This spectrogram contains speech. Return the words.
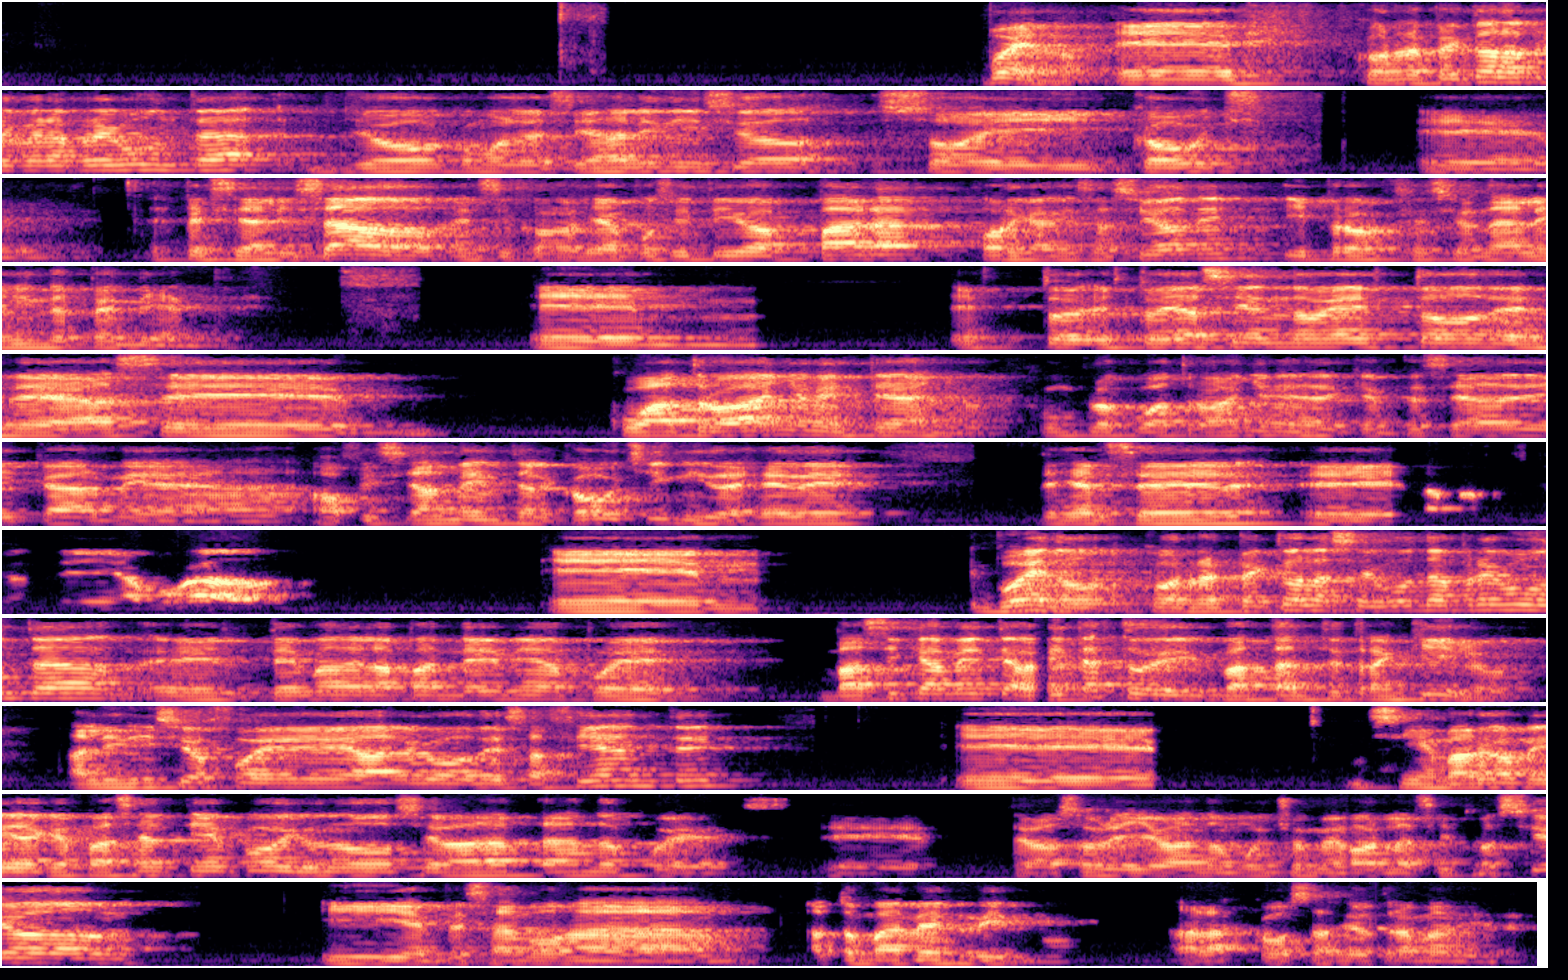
Bueno, eh, con respecto a la primera pregunta, yo, como le decías al inicio, soy coach eh, especializado en psicología positiva para organizaciones y profesionales independientes. Eh, estoy, haciendo esto desde hace cuatro años, este año. Cumplo cuatro años desde que empecé a dedicarme oficialmente al coaching y dejé de, ejercer eh, la profesión de abogado. Eh, bueno, con respecto a la segunda pregunta, el tema de la pandemia, pues básicamente ahorita estoy bastante tranquilo. Al inicio fue algo desafiante. Eh, sin embargo, a medida que pasa el tiempo y uno se va adaptando, pues eh, se va sobrellevando mucho mejor la situación y empezamos a, a tomarle el ritmo a las cosas de otra manera.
